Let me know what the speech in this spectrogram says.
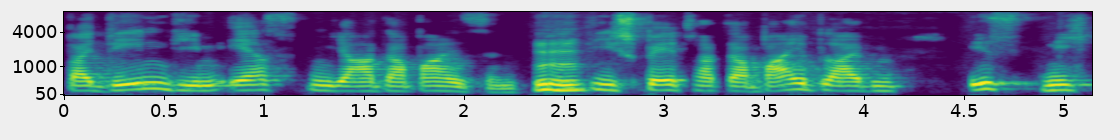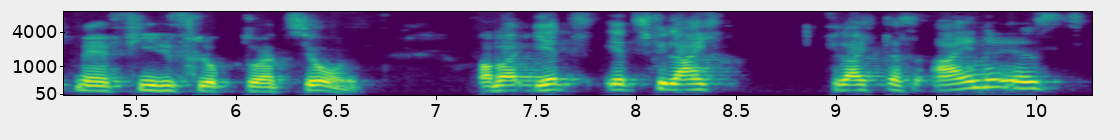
bei denen, die im ersten Jahr dabei sind. Mhm. Die, die später dabei bleiben, ist nicht mehr viel Fluktuation. Aber jetzt, jetzt vielleicht, vielleicht das eine ist,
